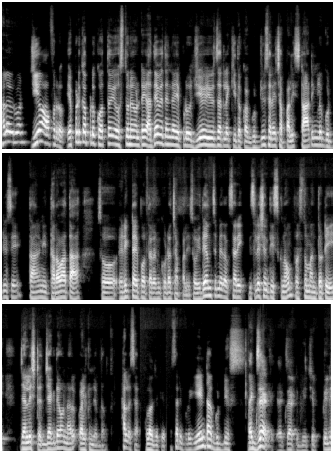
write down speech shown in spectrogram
హలో ఎవ్రీవన్ జియో ఆఫర్లు ఎప్పటికప్పుడు కొత్తవి వస్తూనే ఉంటాయి. అదే విధంగా ఇప్పుడు జియో యూజర్లకి ఇది ఒక గుడ్ న్యూస్ అనే చెప్పాలి. స్టార్టింగ్లో గుడ్ న్యూసే దాని తర్వాత సో ఎడిక్ట్ అయిపోతారని కూడా చెప్పాలి. సో ఇదే అంశం మీద ఒకసారి విశ్లేషణ తీసుకుందాం. ప్రస్తుతం మనతోటి జర్నలిస్ట్ జగదేవ్ ఉన్నారు. వెల్కమ్ చెప్దాం. Hello sir hello Zakir sir ఇప్పుడు ఏంటా గుడ్ న్యూస్ ఎగ్జాక్ట్లీ ఎగ్జాక్ట్లీ మీరు చెప్పిన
